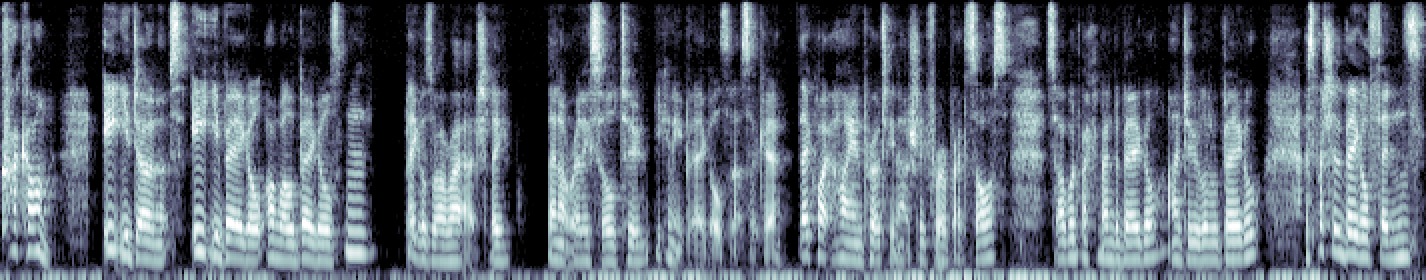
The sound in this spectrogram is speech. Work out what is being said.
crack on. Eat your donuts, eat your bagel. Oh, well, bagels, mm, bagels are alright actually. They're not really sold to. You can eat bagels, that's okay. They're quite high in protein actually for a bread source. So I would recommend a bagel. I do love a bagel, especially the bagel thins.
